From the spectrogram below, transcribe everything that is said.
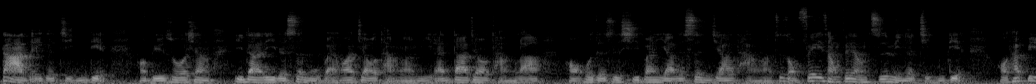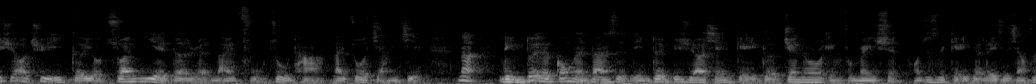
大的一个景点，哦，比如说像意大利的圣母百花教堂啊，米兰大教堂啦，哦，或者是西班牙的圣家堂啊，这种非常非常知名的景点。哦，他必须要去一个有专业的人来辅助他来做讲解。那领队的功能当然是领队必须要先给一个 general information，哦，就是给一个类似像是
